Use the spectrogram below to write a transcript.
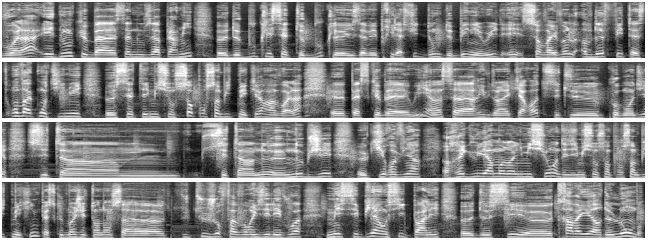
Voilà, et donc bah, ça nous a permis euh, de boucler cette boucle. Ils avaient pris la suite donc de Benny Reed et Survival of the Fittest. On va continuer euh, cette émission 100% beatmaker, hein, voilà, parce que bah oui, hein, ça arrive dans la carotte. C'est comment dire, c'est un, objet qui revient régulièrement dans l'émission, hein, des émissions 100% beatmaking, parce que moi j'ai tendance à toujours favoriser les voix, mais c'est bien aussi de parler de ces travailleurs de l'ombre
